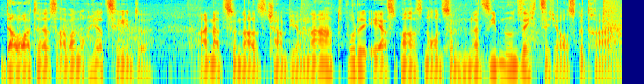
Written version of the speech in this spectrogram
dauerte es aber noch Jahrzehnte. Ein nationales Championat wurde erstmals 1967 ausgetragen.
